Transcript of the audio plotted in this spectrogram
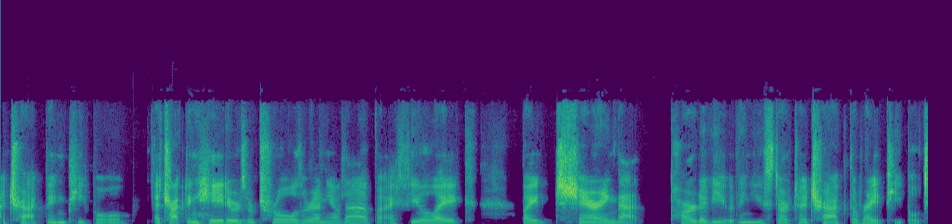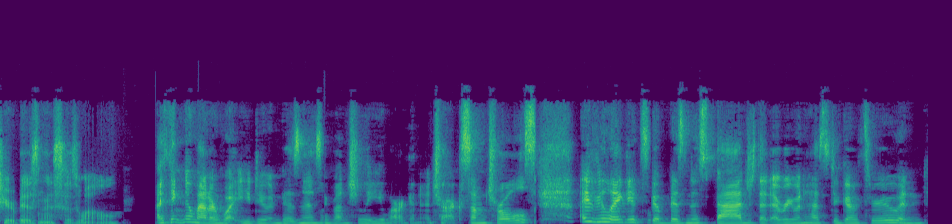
attracting people attracting haters or trolls or any of that but i feel like by sharing that part of you then you start to attract the right people to your business as well I think no matter what you do in business, eventually you are going to attract some trolls. I feel like it's a business badge that everyone has to go through. And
